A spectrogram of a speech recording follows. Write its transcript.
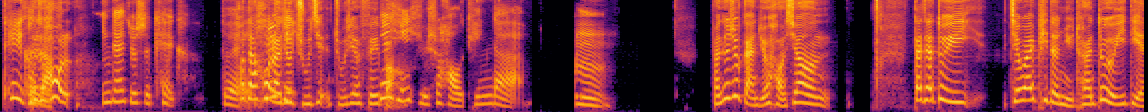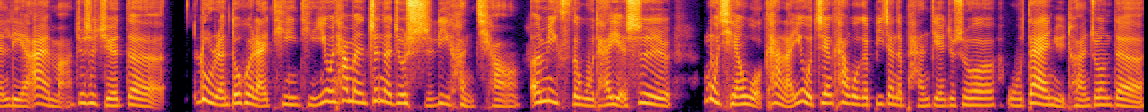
Cake，但是后应该就是 Cake，对。但后来就逐渐逐渐飞榜。先行曲是好听的，嗯，反正就感觉好像大家对于 JYP 的女团都有一点怜爱嘛，就是觉得路人都会来听一听，因为他们真的就实力很强。NMIX 的舞台也是。目前我看来，因为我之前看过一个 B 站的盘点，就说五代女团中的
